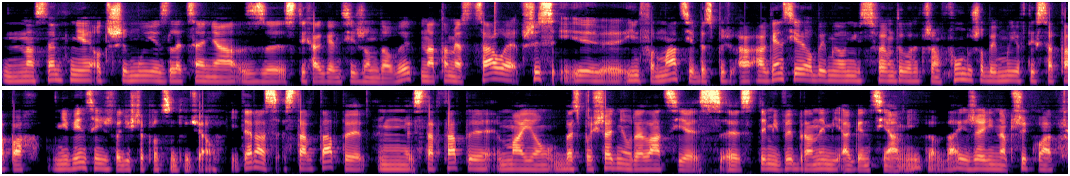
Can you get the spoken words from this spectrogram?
następnie otrzymuje zlecenia z, z tych agencji rządowych. Natomiast całe, wszystkie informacje, agencje obejmują swoją drogą, przepraszam, fundusz obejmuje w tych startupach nie więcej niż 20% udziału. I teraz startupy, mm, startupy mają bezpośrednią relację z, z tymi wybranymi agencjami, prawda? Jeżeli na przykład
